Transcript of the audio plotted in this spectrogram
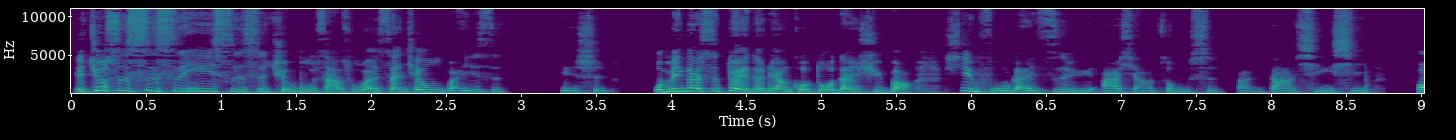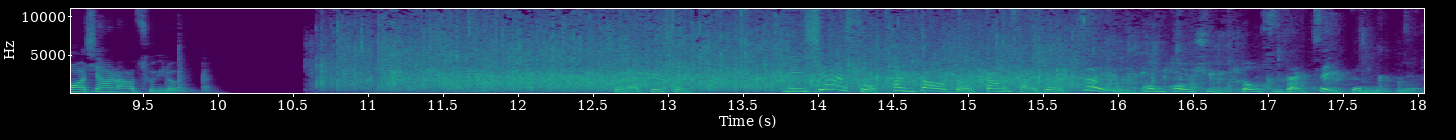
也就是四四一四四全部杀出来，三千五百一十也是。我们应该是对的，两口多单续报，幸福来自于阿霞，总是胆大心细。花香拿吹了，回来 K 线，你现在所看到的刚才的这五通扣讯都是在这一根里面，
